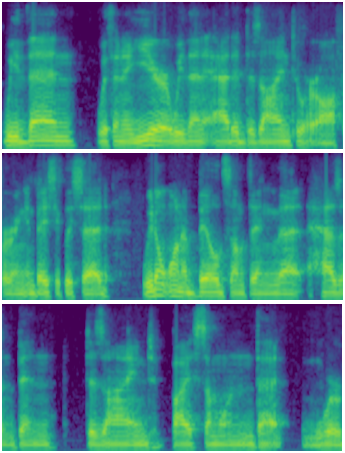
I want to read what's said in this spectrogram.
we then, within a year, we then added design to our offering and basically said, we don't want to build something that hasn't been designed by someone that we're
